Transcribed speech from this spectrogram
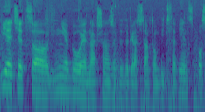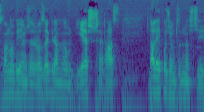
Wiecie co, nie było jednak szans, żeby wygrać tamtą bitwę, więc postanowiłem, że rozegram ją jeszcze raz. Dalej poziom trudności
